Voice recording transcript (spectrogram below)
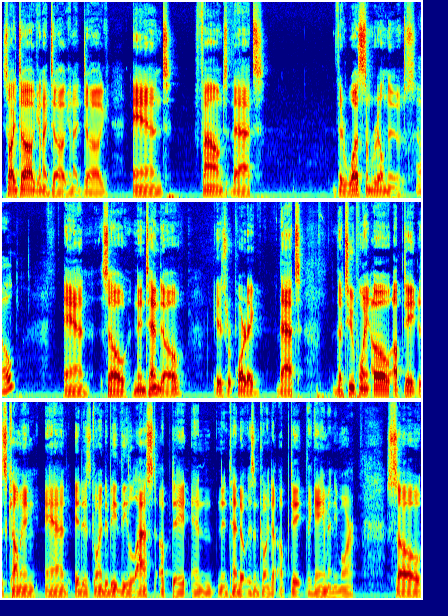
So I dug and I dug and I dug and found that there was some real news. Oh? And so Nintendo is reporting that the 2.0 update is coming and it is going to be the last update and Nintendo isn't going to update the game anymore. So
